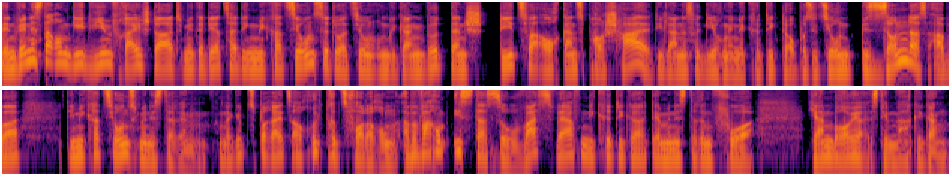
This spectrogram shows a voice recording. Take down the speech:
Denn wenn es darum geht, wie im Freistaat mit der derzeitigen Migrationssituation umgegangen wird, dann steht zwar auch ganz pauschal die Landesregierung in der Kritik der Opposition, besonders aber die Migrationsministerin. Und da gibt es bereits auch Rücktrittsforderungen. Aber warum ist das so? Was werfen die Kritiker der Ministerin vor? Jan Breuer ist dem nachgegangen.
